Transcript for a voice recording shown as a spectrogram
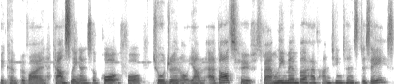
who can provide counseling and support for children or young adults whose family member have Huntington's disease.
